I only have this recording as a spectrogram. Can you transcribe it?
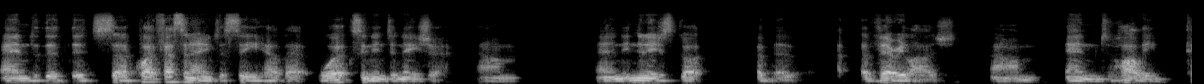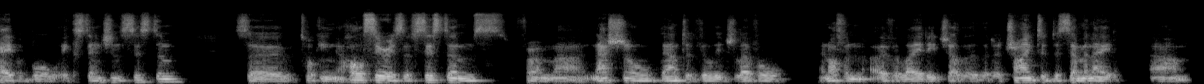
and it's uh, quite fascinating to see how that works in Indonesia. Um, and Indonesia's got a, a, a very large um, and highly capable extension system. So, talking a whole series of systems from uh, national down to village level and often overlaid each other that are trying to disseminate um,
